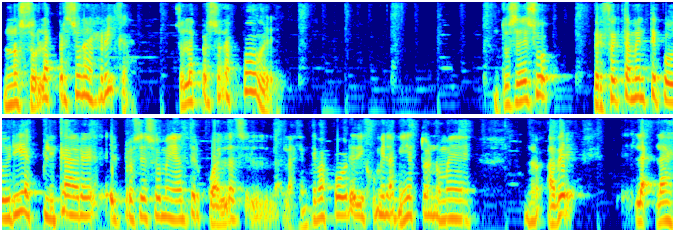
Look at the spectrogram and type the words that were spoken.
no son las personas ricas, son las personas pobres. Entonces eso perfectamente podría explicar el proceso mediante el cual la, gente más pobre dijo, mira, a mí esto no me... a ver, la,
